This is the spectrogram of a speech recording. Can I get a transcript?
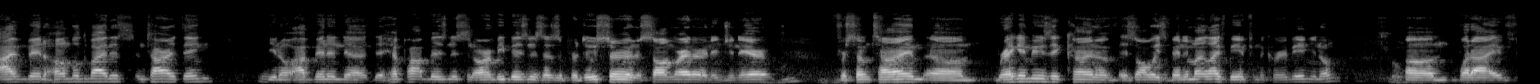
I've been humbled by this entire thing. You know, I've been in the, the hip hop business and R and B business as a producer and a songwriter and engineer for some time. Um, reggae music kind of has always been in my life, being from the Caribbean. You know, um, but I've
